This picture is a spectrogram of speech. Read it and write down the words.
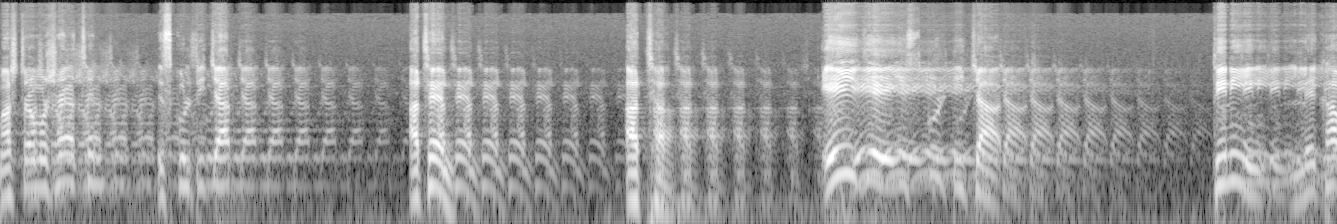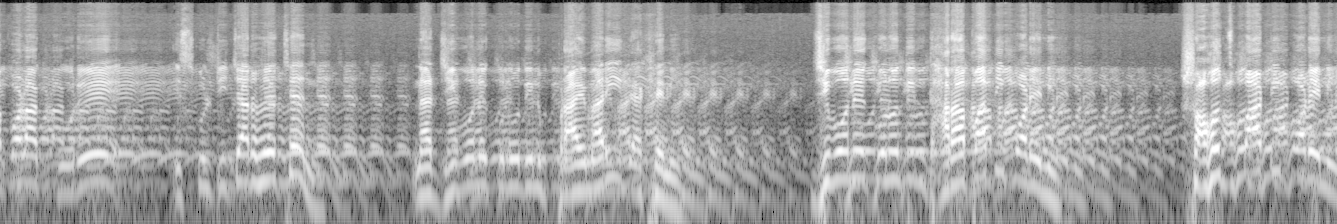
মাস্টার মশাই আছেন? School teacher? আছেন? আচ্ছা। এই যে স্কুল টিচার, তিনি লেখাপড়া করে স্কুল টিচার হয়েছেন? না জীবনে কোনোদিন প্রাইমারি দেখেনি? জীবনে কোনোদিন ধারাপাতি পড়েনি? সহজ পাঠই পড়েনি?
